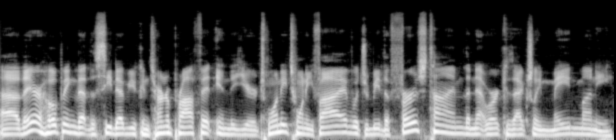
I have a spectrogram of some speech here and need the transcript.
uh, they are hoping that the CW can turn a profit in the year 2025, which would be the first time the network has actually made money.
